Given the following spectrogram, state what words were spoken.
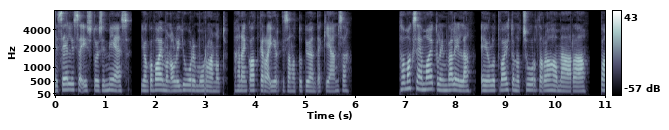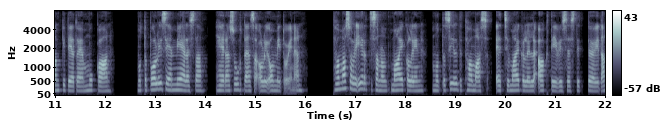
ja sellissä istuisi mies, jonka vaimon oli juuri murhannut hänen katkera irtisanottu työntekijänsä. Thomaksen ja Michaelin välillä ei ollut vaihtunut suurta rahamäärää pankkitietojen mukaan, mutta poliisien mielestä heidän suhteensa oli omituinen. Thomas oli irtisanonut Michaelin, mutta silti Thomas etsi Michaelille aktiivisesti töitä.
